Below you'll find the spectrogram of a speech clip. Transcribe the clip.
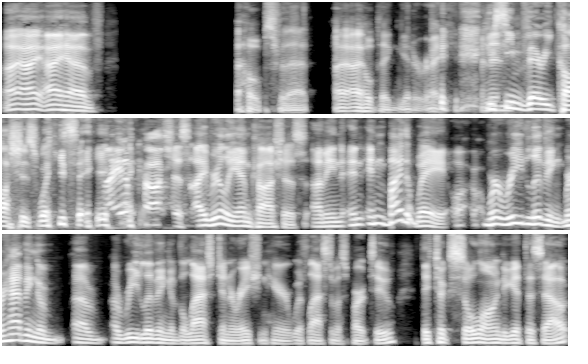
I I, I have hopes for that. I, I hope they can get it right. you then- seem very cautious when you say it. I am cautious. I really am cautious. I mean, and and by the way, uh, we're reliving. We're having a, a a reliving of the last generation here with Last of Us Part Two. They took so long to get this out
